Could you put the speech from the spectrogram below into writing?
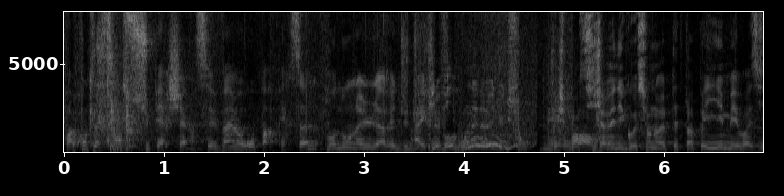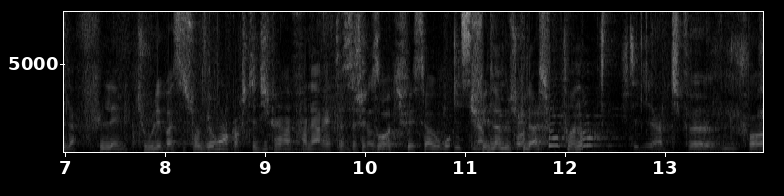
Par contre la séance super chère, hein. c'est 20 euros par personne. Bon nous on a eu la réduction Avec le. FIBO, on a la réduction. Mais je pense wow. si j'avais négocié, on aurait peut-être pas payé, mais vas-y, la flemme. Tu voulais passer sur le bureau encore, je t'ai dit qu'il fallait arrêter ces C'est choses. toi qui fais ça, gros. Tu C'est fais de la musculation, toi, non? Je t'ai dit un petit peu une fois.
